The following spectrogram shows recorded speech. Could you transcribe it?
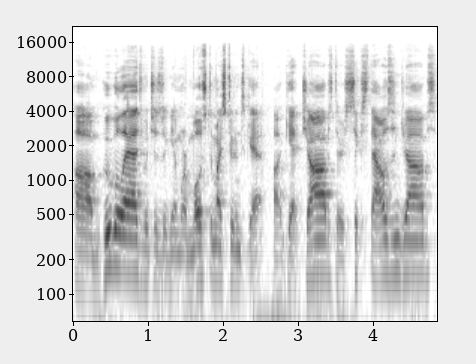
Um, Google Ads, which is again where most of my students get uh, get jobs. There's 6,000 jobs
